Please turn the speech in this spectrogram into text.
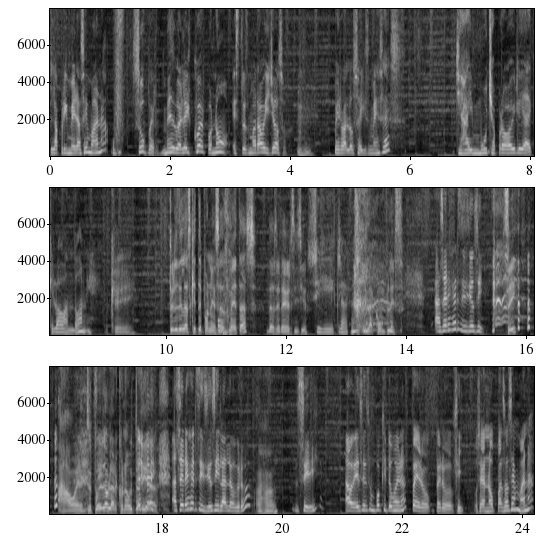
la primera semana, uff, súper, me duele el cuerpo, no, esto es maravilloso. Pero a los seis meses ya hay mucha probabilidad de que lo abandone. Ok. ¿Tú eres de las que te pones esas metas de hacer ejercicio Sí, claro. y la cumples? Hacer ejercicio sí. ¿Sí? Ah, bueno, entonces puedes Sí. hablar con autoridad. Hacer ejercicio sí la logro, Ajá. sí. A veces un poquito menos, pero, pero sí. O sea, no pasa semana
